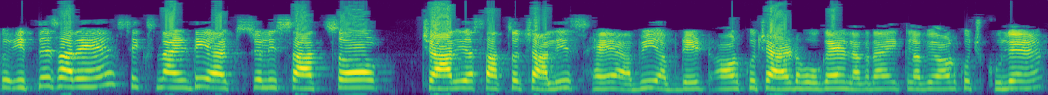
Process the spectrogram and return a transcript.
तो इतने सारे हैं 690 एक्चुअली 704 या 740 है अभी अपडेट और कुछ ऐड हो गए हैं, लग रहा है एक लगे और कुछ खुले हैं।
